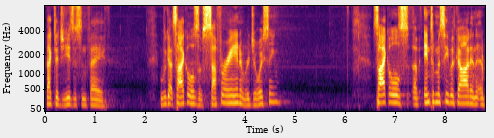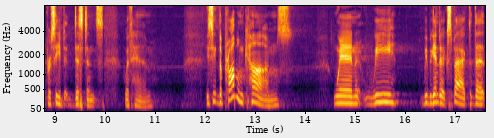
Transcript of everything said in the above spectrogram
back to Jesus in faith. We've got cycles of suffering and rejoicing, cycles of intimacy with God and a perceived distance with Him. You see, the problem comes when we, we begin to expect that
